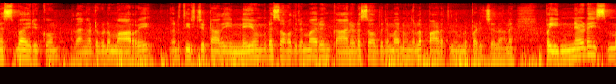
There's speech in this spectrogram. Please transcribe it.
നെസ്ബായിരിക്കും അത് അങ്ങോട്ടും ഇങ്ങോട്ട് മാറി ഇങ്ങോട്ട് തിരിച്ചിട്ടാൽ മതി. ഇന്നയും ഇവിടെ സഹോദരന്മാരും കാനയുടെ സഹോദരന്മാരും എന്നുള്ള പാഠത്തിൽ നമ്മൾ പഠിച്ചതാണ്. അപ്പോൾ ഇന്നയുടെ ഇസ്മ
